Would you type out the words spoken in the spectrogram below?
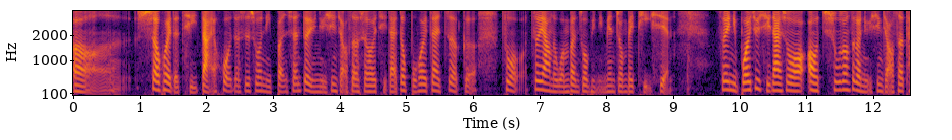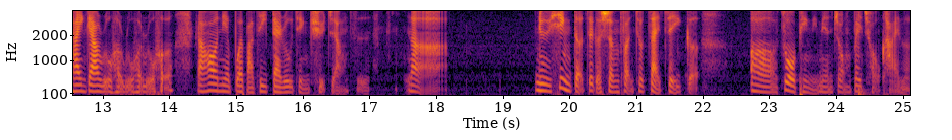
呃，社会的期待，或者是说你本身对于女性角色的社会期待，都不会在这个做这样的文本作品里面中被体现。所以你不会去期待说，哦，书中这个女性角色她应该要如何如何如何，然后你也不会把自己带入进去这样子。那女性的这个身份就在这个。呃，作品里面中被抽开了，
